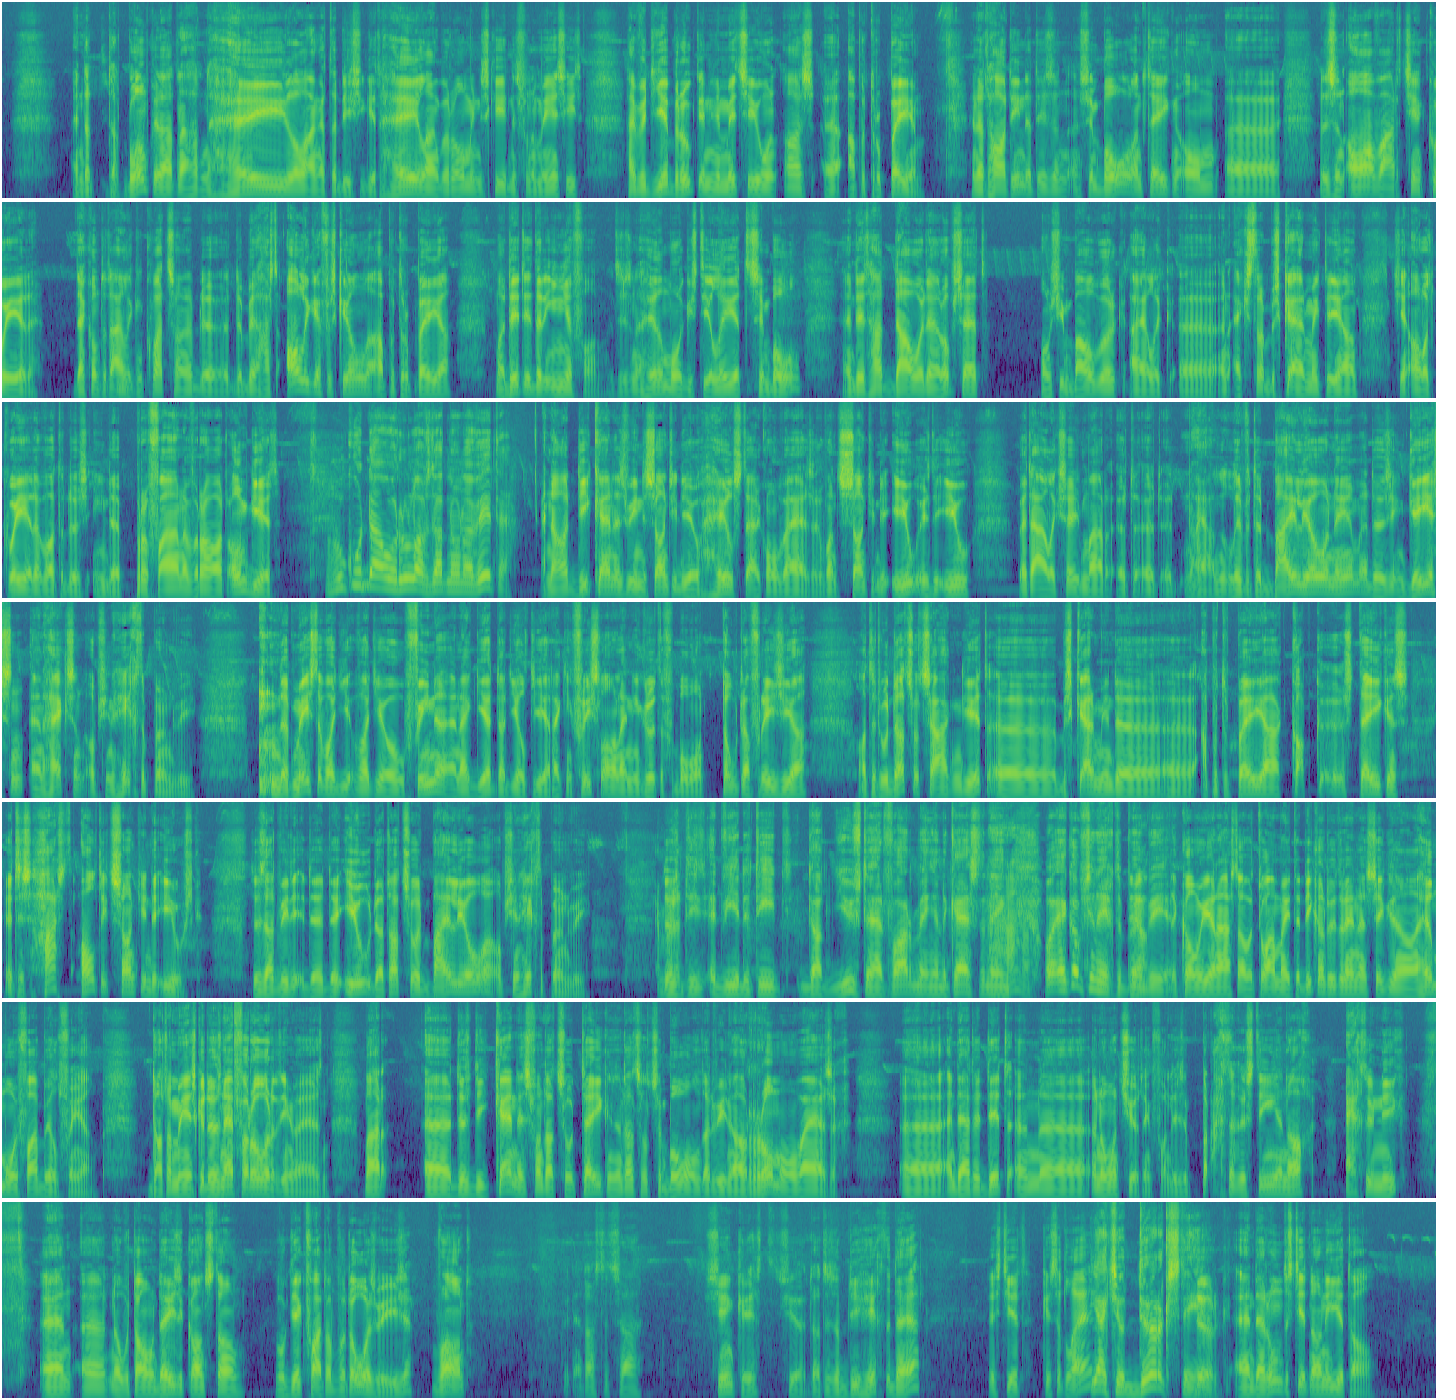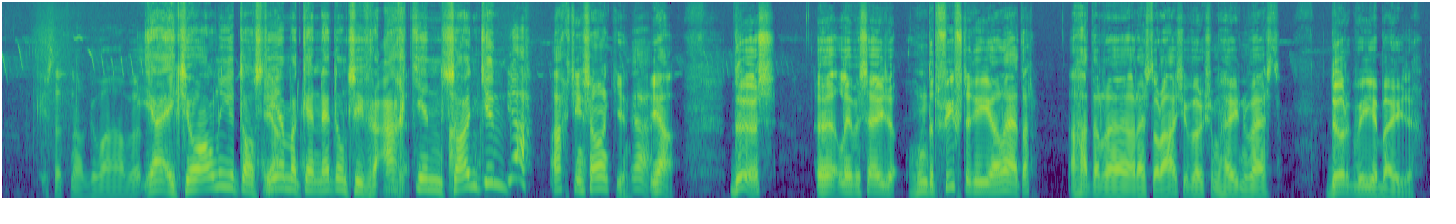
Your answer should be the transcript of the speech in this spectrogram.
En dat, dat blomke dat had een hele lange traditie. Het heel lang waarom in de geschiedenis van de mensheid. Hij werd hier gebruikt in de middeleeuwen als uh, apotropeum. En dat houdt in, dat is een, een symbool, een teken om, uh, dat is een aanwaartje in kweren. Daar komt het eigenlijk in kwart. De, de, de haast alle verschillende apotropea. Maar dit is er een van. Het is een heel mooi gestileerd symbool. En dit had Douwe daarop zet om zijn bouwwerk eigenlijk uh, een extra bescherming te gaan. tegen al het kweren wat er dus in de profane verhaal omgeeft. hoe kon Douwe Roelofs dat nou naar weten? Nou, die kennis we in de 17e eeuw heel sterk onwijzig. Want de 17e eeuw is de eeuw werd eigenlijk steeds maar het, het, het, nou ja, het, het bijleeuwen nemen. Dus in geesten en heksen op zijn hechtepunt wie. Het meeste wat je, wat je vindt, en ik dat geldt direct in Friesland en in grote verbonden Tota Frisia. Als het door dat soort zaken gaat, uh, beschermende uh, apotropea, kapkes, tekens. Het is haast altijd zandje in de eeuwsk. Dus dat we de, de, de eeuw, dat dat soort bijleeuwen op zijn hechtepunt wie. Maar Dus het, is, het weer de tijd dat juist de hervorming en de kerstening Ah. oh, ik op zijn hichtepunt Ja, weer. dan komen we hiernaast over 2 meter die kant uit erin en zie ik dan een heel mooi voorbeeld van jou. Dat de mensen dus net veroordeeld in wezen. Maar eh, dus die kennis van dat soort tekens en dat soort symbolen, dat we nou rom onwijzig. Eh, en daar is dit een, eh een ontschutting van. Dit is een prachtige stien nog, echt uniek. En eh nou we dan aan deze kant staan, wil ik dik vaart op wat oors wijzen. Want, ik weet net als het zo zink is, tja, dat is op die hichte daar. Daar staat, kist het lezen? Ja, ik zou Dirk steen. Dirk. En daaronder staat nog niet het al. Is dat nou gewaar? Ja, ik zou al niet het al steen, Ja. maar ik ken net ontcijferen 18 Santje. Ja, 18 zandje. Ja. Ja. Dus, eh laten zeggen, 150 jaar later had er eh restauratiewerkzaamheden West. Dirk weer bezig.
